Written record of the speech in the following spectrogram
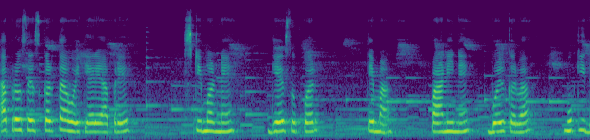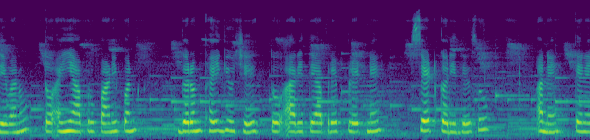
આ પ્રોસેસ કરતા હોય ત્યારે આપણે સ્ટીમરને ગેસ ઉપર તેમાં પાણીને બોઇલ કરવા મૂકી દેવાનું. તો અહીંયા આપણું પાણી પણ ગરમ થઈ ગયું છે. તો આ રીતે આપણે પ્લેટને સેટ કરી દઈશું અને તેને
